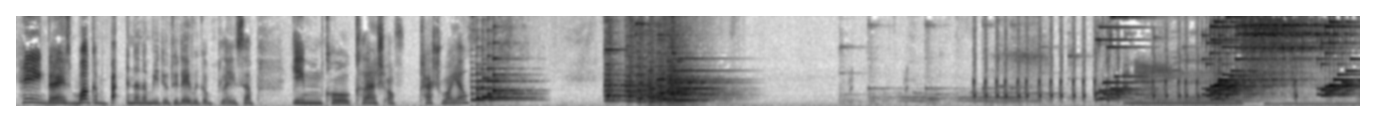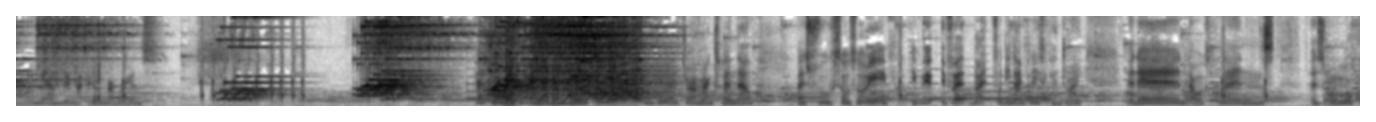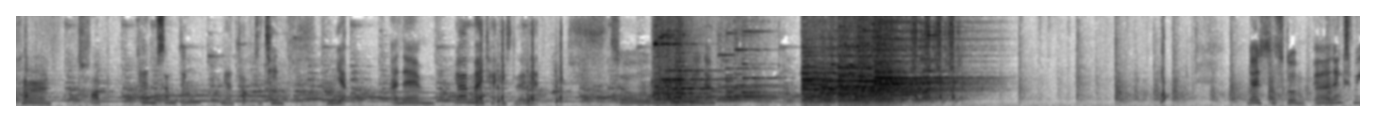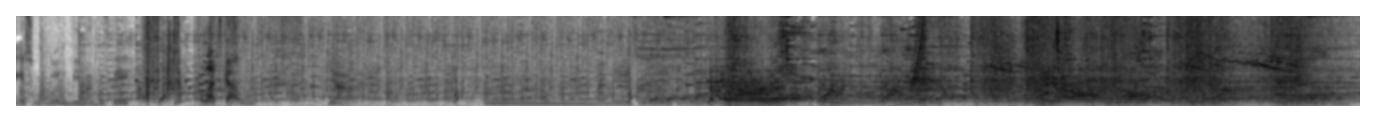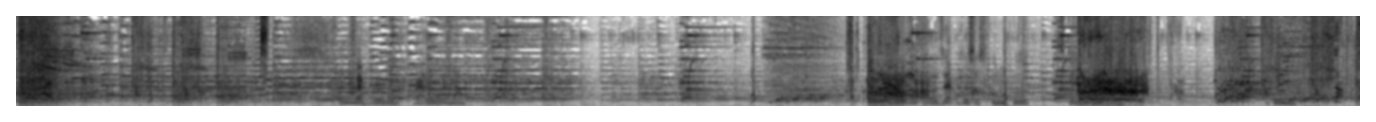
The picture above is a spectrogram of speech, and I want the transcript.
Hey guys, welcome back another video. Today we're gonna play some game called Clash of Clash Royale. Clan now. But it's full, so sorry. If if you if at like 49 place you can join. And then our clans is on local top 10 something. Yeah, top 13. So yeah. And then yeah my tag is like that. So Yes, it's good. Uh, next week is going to be my birthday. Yep. Let's go. So, yeah. Um, this and this I follow that because it's gonna put scary. Okay. At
